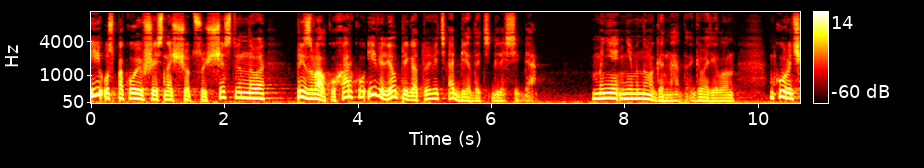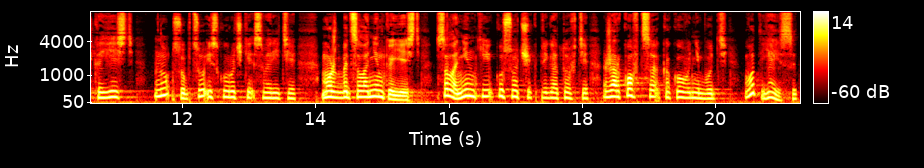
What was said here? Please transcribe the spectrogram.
и, успокоившись насчет существенного, призвал кухарку и велел приготовить обедать для себя. «Мне немного надо», — говорил он. «Курочка есть, ну, супцу из курочки сварите. Может быть, солонинка есть, солонинки кусочек приготовьте, жарковца какого-нибудь, вот я и сыт.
